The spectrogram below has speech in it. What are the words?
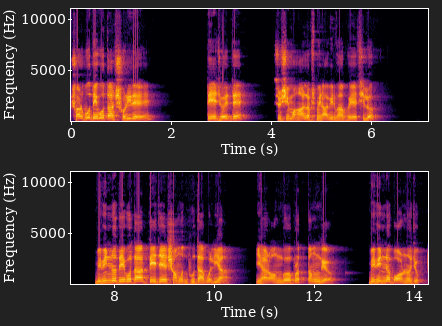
সর্বদেবতার শরীরে তেজ হইতে শ্রী মহালক্ষ্মীর আবির্ভাব হয়েছিল বিভিন্ন দেবতার তেজে সমুদ্ভূতা বলিয়া ইহার অঙ্গ প্রত্যঙ্গেও বিভিন্ন বর্ণযুক্ত।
